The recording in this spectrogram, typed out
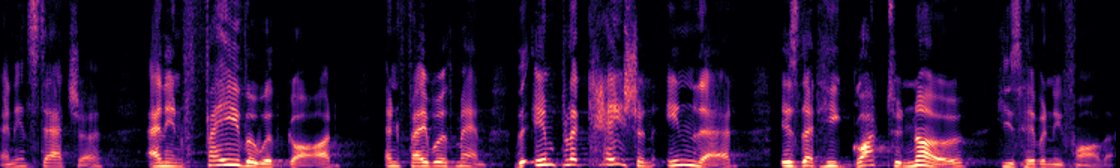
and in stature and in favor with God and favor with man. The implication in that is that he got to know his heavenly Father.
